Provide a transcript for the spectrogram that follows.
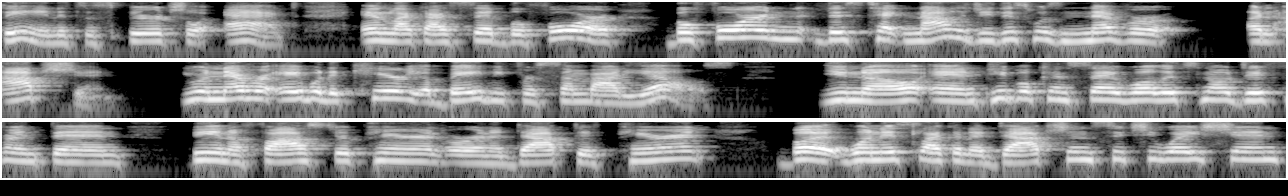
thing it's a spiritual act and like i said before before this technology this was never an option you were never able to carry a baby for somebody else. you know, and people can say, well, it's no different than being a foster parent or an adoptive parent. But when it's like an adoption situation,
